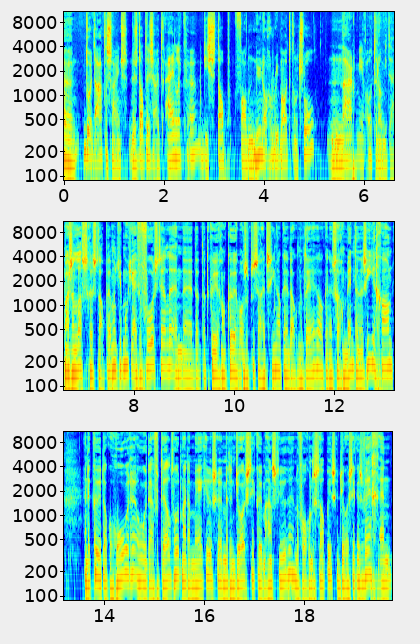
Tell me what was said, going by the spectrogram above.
Uh, door data science. Dus dat is uiteindelijk uh, die stap van nu nog remote control naar meer autonomiteit. Maar het is een lastige stap, hè? want je moet je even voorstellen... en uh, dat, dat kun je gewoon keurig ons op de site zien... ook in de documentaire, ook in het fragment. En dan zie je gewoon, en dan kun je het ook horen hoe het daar verteld wordt... maar dan merk je dus, met een joystick kun je hem aansturen... en de volgende stap is, de joystick is weg en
